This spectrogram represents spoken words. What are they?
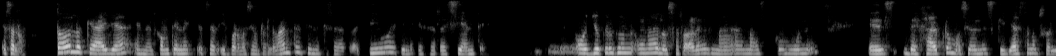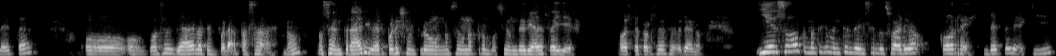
Eso no. Todo lo que haya en el home tiene que ser información relevante, tiene que ser atractivo y tiene que ser reciente. O yo creo que uno de los errores más, más comunes es dejar promociones que ya están obsoletas o, cosas ya de la temporada pasada, ¿no? O sea, entrar y ver, por ejemplo, no sé, una promoción de Día de Reyes o el 14 de febrero. Y eso automáticamente le dice al usuario, corre, vete de aquí,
